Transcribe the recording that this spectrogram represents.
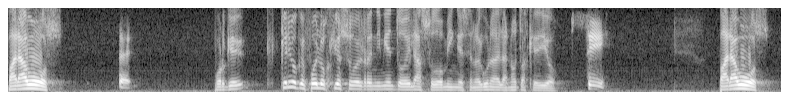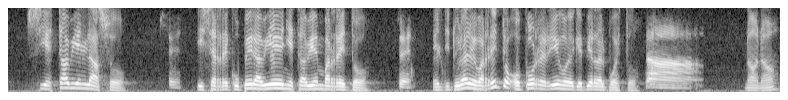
Para vos, sí. porque creo que fue elogioso el rendimiento de Lazo Domínguez en alguna de las notas que dio. Sí, Para vos, si está bien Lazo sí, y se recupera bien y está bien Barreto, sí. ¿el titular es Barreto o corre riesgo de que pierda el puesto? Nah, No, no.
